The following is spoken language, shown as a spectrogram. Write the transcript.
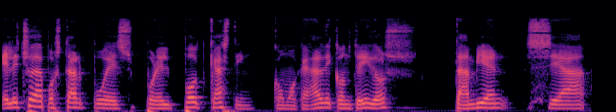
el hecho de apostar pues por el podcasting como canal de contenidos también se ha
